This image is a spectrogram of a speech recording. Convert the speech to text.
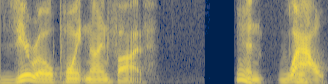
0.95. Hmm, And wow,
